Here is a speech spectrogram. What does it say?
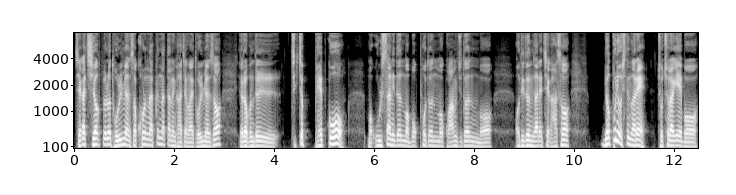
제가 지역별로 돌면서 코로나 끝났다는 가정하에 돌면서 여러분들 직접 뵙고 뭐 울산이든 뭐 목포든 뭐 광주든 뭐 어디든 간에 제가 가서 몇 분이 오시든 간에 조촐하게 뭐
